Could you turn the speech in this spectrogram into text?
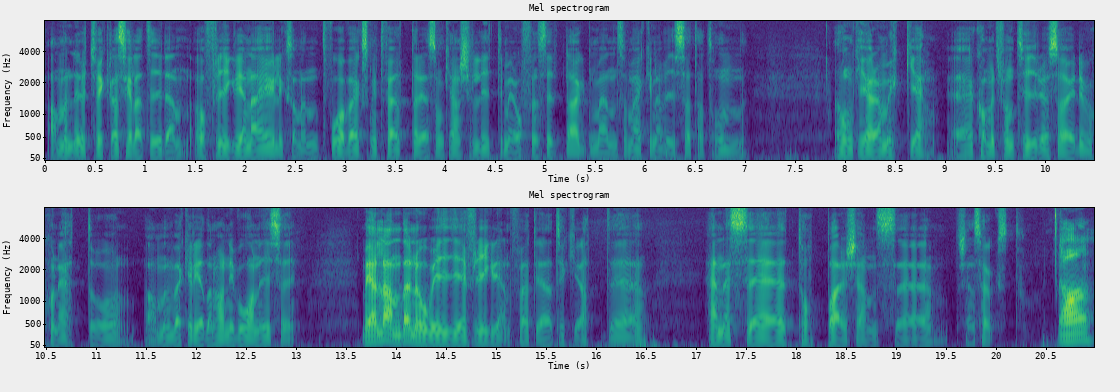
ja, men utvecklas hela tiden. Och Frigren är ju liksom en tvåvägsmittfältare som kanske är lite mer offensivt lagd, men som verkligen har visat att hon, att hon kan göra mycket. Eh, kommit från Tyresö i division 1 och ja, men verkar redan ha nivån i sig. Men jag landar nog i eh, Frigren för att jag tycker att eh, hennes eh, toppar känns, eh, känns högst. Ja,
